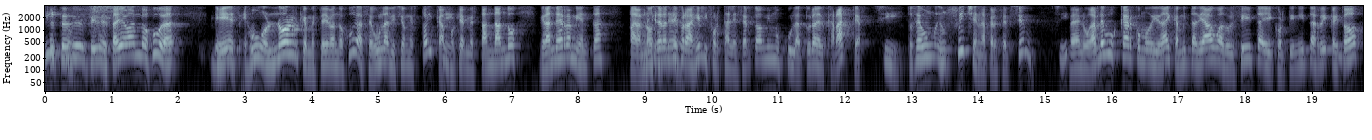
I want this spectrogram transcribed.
Entonces, si me está llevando Judas, es, es, un honor que me esté llevando Judas, según la visión estoica, porque me están dando grandes herramientas para, no ser antifrágil y fortalecer toda mi musculatura del carácter. Sí. Entonces es un, un switch en la percepción. Sí. En lugar de buscar comodidad y camita de agua, dulcita y cortinita rica y todo,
